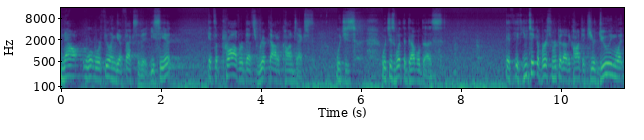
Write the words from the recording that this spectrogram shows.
now we're, we're feeling the effects of it. You see it? It's a proverb that's ripped out of context, which is which is what the devil does. If, if you take a verse and rip it out of context, you're doing what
